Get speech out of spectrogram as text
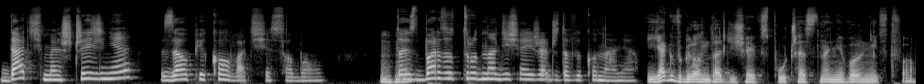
dać mężczyźnie zaopiekować się sobą. Mhm. To jest bardzo trudna dzisiaj rzecz do wykonania. Jak wygląda dzisiaj współczesne niewolnictwo?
